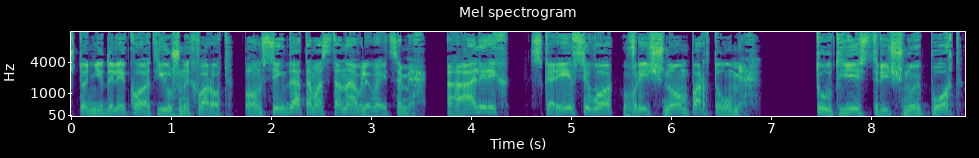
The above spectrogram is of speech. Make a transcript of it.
что недалеко от южных ворот. Он всегда там останавливается, мя. А Алерих, скорее всего, в речном порту, мя». «Тут есть речной порт?»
